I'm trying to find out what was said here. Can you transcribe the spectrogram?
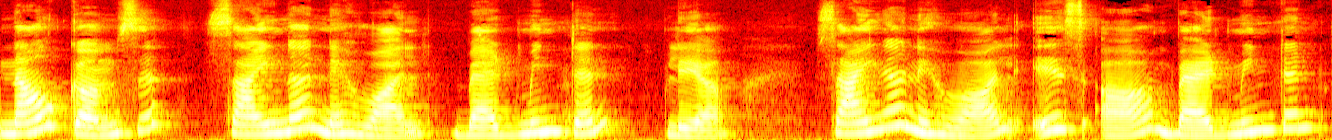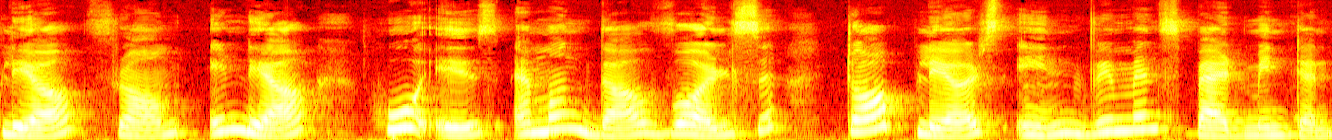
Now comes Saina Nehwal badminton player Saina Nehwal is a badminton player from India who is among the world's top players in women's badminton.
